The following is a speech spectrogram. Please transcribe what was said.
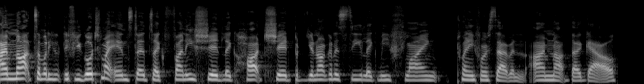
I'm not somebody who, if you go to my Insta, it's like funny shit, like hot shit, but you're not gonna see like me flying 24 7. I'm not that gal.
